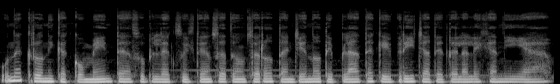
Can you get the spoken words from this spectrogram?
Una crónica comenta sobre la existencia de un cerro tan lleno de plata que brilla desde la lejanía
